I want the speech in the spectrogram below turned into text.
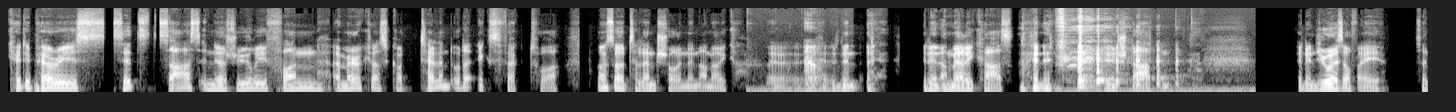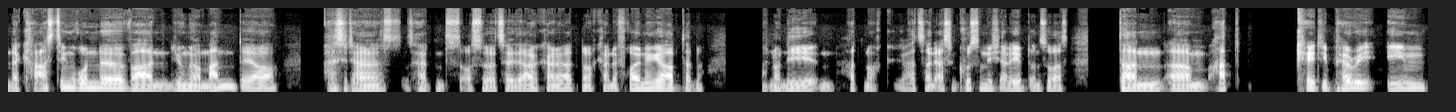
Katy Perry sitzt, saß in der Jury von America's Got Talent oder X Factor. Irgend so eine Talentshow in den Amerika, äh, Ja. in, den, in den Amerikas, in den, in den Staaten, in den US of A. So in der Castingrunde war ein junger Mann, der, weiß ich, der hat auch so erzählt, ja, keine, hat noch keine Freundin gehabt, hat noch, noch nie, hat noch, hat seinen ersten Kuss noch nicht erlebt und sowas. Dann ähm, hat Katy Perry ihm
